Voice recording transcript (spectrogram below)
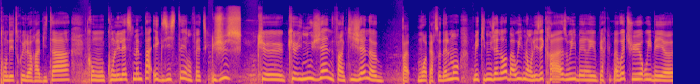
qu'on détruit leur habitat, qu'on qu'on les laisse même pas exister en fait, juste que qu'ils nous gênent, enfin qui gênent pas moi personnellement, mais qui nous gênent. Oh bah oui, mais on les écrase, oui, ben ils percutent ma voiture, oui, mais euh,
